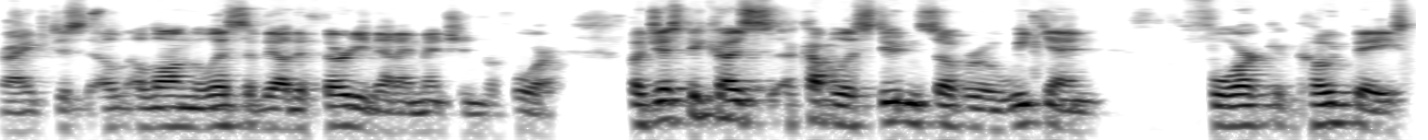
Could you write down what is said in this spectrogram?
right? Just a, along the list of the other 30 that I mentioned before. But just because a couple of students over a weekend fork a code base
